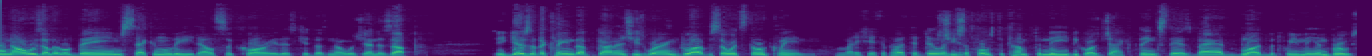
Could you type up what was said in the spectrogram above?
He knows a little dame, second lead, Elsa Corey. This kid doesn't know which end is up. He gives her the cleaned up gun and she's wearing gloves, so it's still clean. What is she supposed to do with She's it? supposed to come to me because Jack thinks there's bad blood between me and Bruce.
